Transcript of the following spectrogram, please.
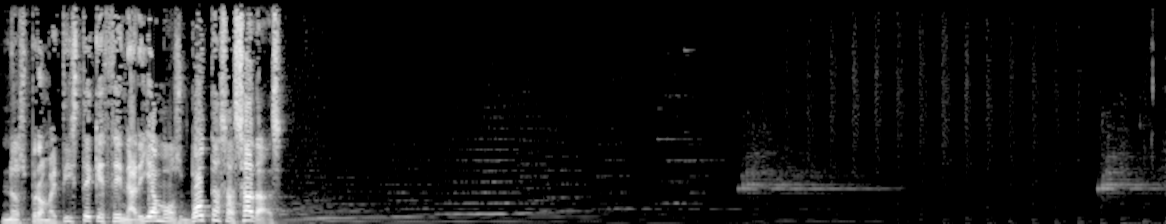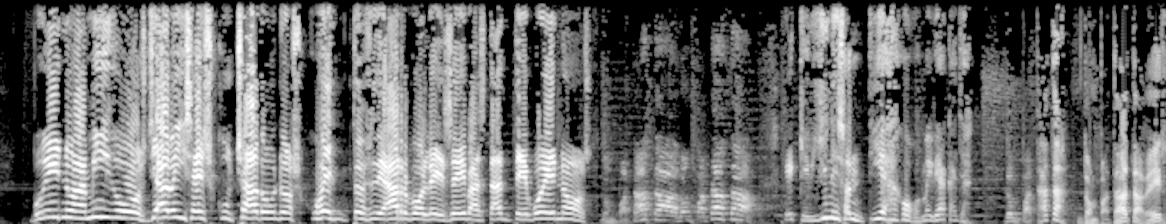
Nos prometiste que cenaríamos botas asadas. Bueno amigos, ya habéis escuchado unos cuentos de árboles, ¿eh? Bastante buenos. Don Patata, don Patata. Que, que viene Santiago, me voy a callar. Don Patata, don Patata, a ver.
